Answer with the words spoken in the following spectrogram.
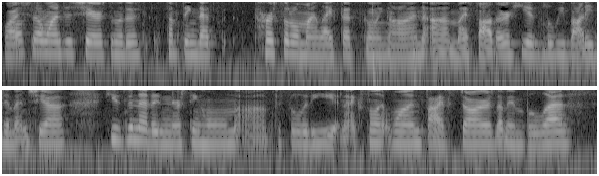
Why also, I wanted to share some other something that's personal in my life that's going on. Um, my father, he has Lewy body dementia. He's been at a nursing home uh, facility, an excellent one, five stars. I've been blessed.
